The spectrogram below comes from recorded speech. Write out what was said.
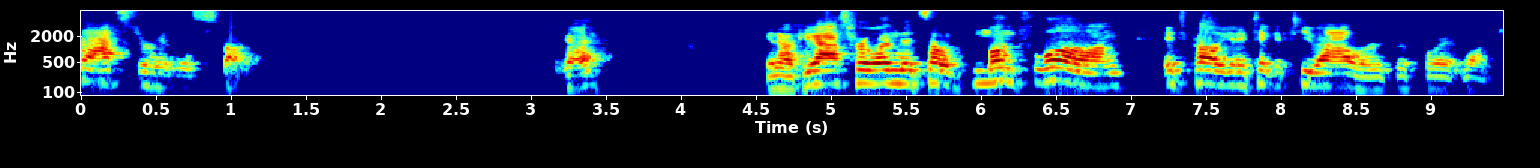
faster it will start. Okay? You know, if you ask for one that's a month long, it's probably gonna take a few hours before it launches.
